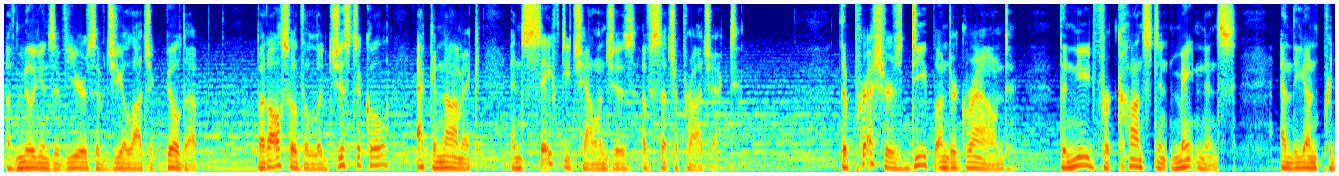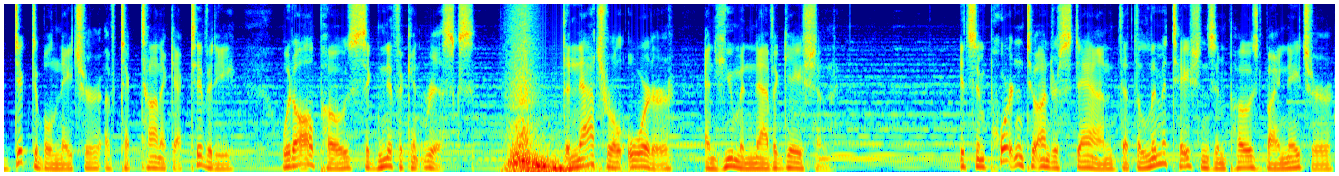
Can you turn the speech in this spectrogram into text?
of millions of years of geologic buildup, but also the logistical, economic, and safety challenges of such a project. The pressures deep underground, the need for constant maintenance, and the unpredictable nature of tectonic activity would all pose significant risks. The natural order and human navigation. It's important to understand that the limitations imposed by nature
